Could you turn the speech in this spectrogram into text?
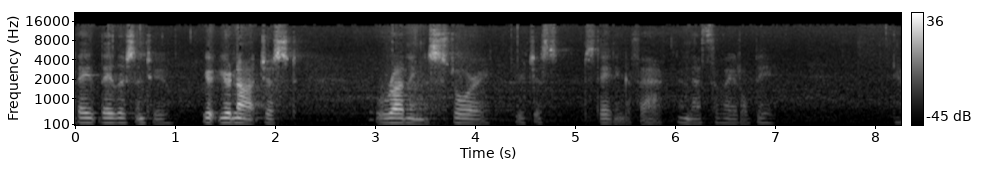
they, they listen to you. You're, not just running a story. You're just stating a fact, and that's the way it'll be. Yeah.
